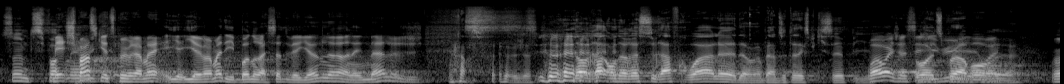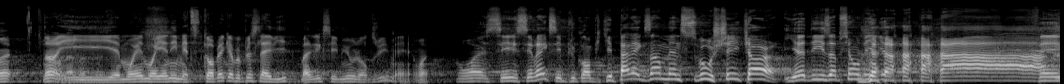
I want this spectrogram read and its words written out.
C'est un petit fuck Mais je pense que tu peux vraiment. Il y, a- il y a vraiment des bonnes recettes vegan, là, honnêtement. Là. Je- non, Ra- on a reçu Raph Roy, là, on a dû t'expliquer ça. Puis... Ouais, ouais, je sais. Ouais, tu vu, peux avoir. ouais. euh, Ouais. Non, il y a moyen de moyenner, mais tu te compliques un peu plus la vie, malgré que c'est mieux aujourd'hui, mais ouais. Ouais, c'est c'est vrai que c'est plus compliqué. Par exemple, man, si tu vas au shaker, il y a des options vegan. fait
